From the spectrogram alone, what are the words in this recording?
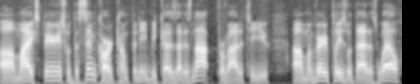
Uh, my experience with the SIM card company, because that is not provided to you, um, I'm very pleased with that as well.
